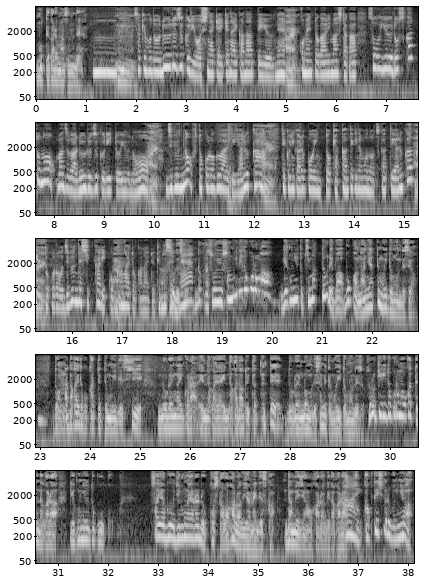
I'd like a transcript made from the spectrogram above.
持ってかれますんで。うん。先ほどルール作りをしなきゃいけないかなっていうね、はい、コメントがありましたが、そういうロスカットのまずはルール作りというのを、はい、自分の懐具合でやるか、はい、テクニカルポイント、客観的なものを使ってやるかっていうところを自分でしっかりこう考えておかないといけませんね。だからそういう損切りどころが逆に言うと決まっておれば、僕は何やってもいいと思うんですよ。うん、どんな高いとこ買ってってもいいですし、ドル円がいくら円高や円高だと言ったって、ドル円ロングで攻めてもいいと思うんですよ。それを切りどころが分かってんだから、逆に言うとこう、最悪自分がやられるコストは分かるわけじゃないですか。ダメージが分かるわけだから、はい、確定してる分には、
